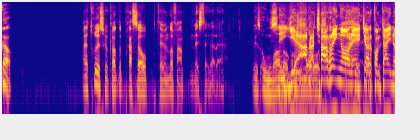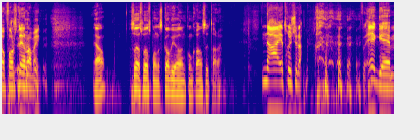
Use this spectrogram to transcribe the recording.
ja. Men jeg tror jeg skulle klart å presse opp til 115 hvis jeg hadde Hvis ungene Så jævla og- kjerringer det ikke hadde kommet inn og forstyrra meg! Ja. Så er spørsmålet skal vi gjøre en konkurranse ut av det. Nei, jeg tror ikke det. For jeg, eh,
